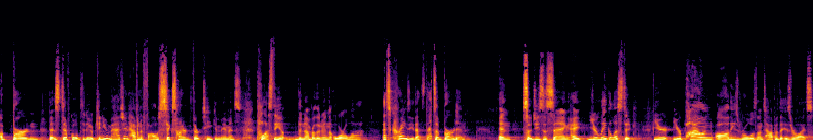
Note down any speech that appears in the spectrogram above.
a burden that's difficult to do. Can you imagine having to follow 613 commandments plus the, the number that are in the oral law? That's crazy. That's, that's a burden. And so Jesus is saying, hey, you're legalistic. You're, you're piling all these rules on top of the Israelites.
